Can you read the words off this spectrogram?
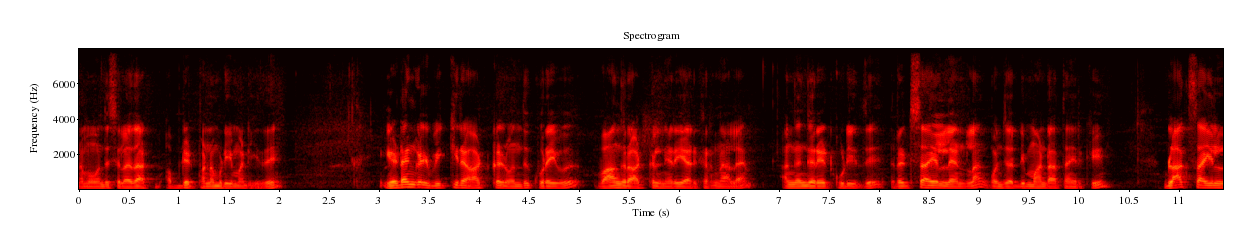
நம்ம வந்து சிலதாக அப்டேட் பண்ண முடிய மாட்டேங்குது. இடங்கள் விற்கிற ஆட்கள் வந்து குறைவு. வாங்குகிற ஆட்கள் நிறையா இருக்கிறனால அங்கங்கே ரேட் கூடியது. ரெட் சாயில் லேண்ட்லாம் கொஞ்சம் டிமாண்டாக தான் இருக்குது பிளாக் சாயில்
